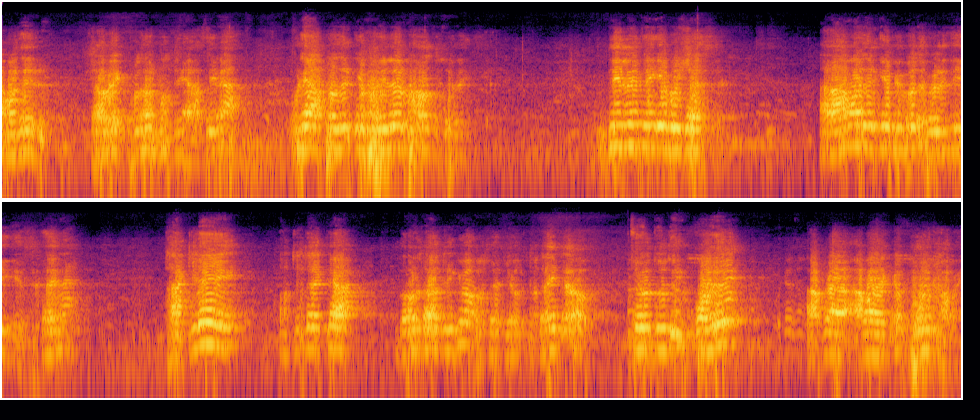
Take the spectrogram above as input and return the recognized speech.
আমাদের সাবেক প্রধানমন্ত্রী হাসিনা, উনি আপনাদেরকে ফেলে ভারত দিল্লি থেকে বসে আছেন আর আমাদেরকে বিপদে ফেলে দিয়ে গেছে, তাই না? থাকলে অন্তত একটা গণতান্ত্রিক অবস্থা চলতো তাই তো? চৌদ্দ দিন পরে আপনার আবার একটা ভোট হবে।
